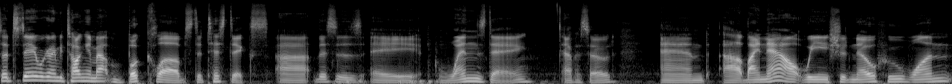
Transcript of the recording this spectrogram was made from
So, today we're going to be talking about Book Club statistics. Uh, this is a Wednesday episode, and uh, by now we should know who won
